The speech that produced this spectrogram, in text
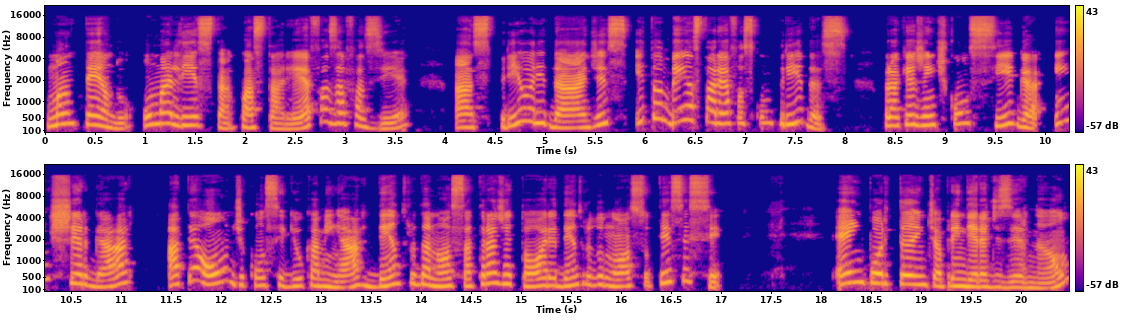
mantendo uma lista com as tarefas a fazer, as prioridades e também as tarefas cumpridas, para que a gente consiga enxergar até onde conseguiu caminhar dentro da nossa trajetória, dentro do nosso TCC. É importante aprender a dizer não,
